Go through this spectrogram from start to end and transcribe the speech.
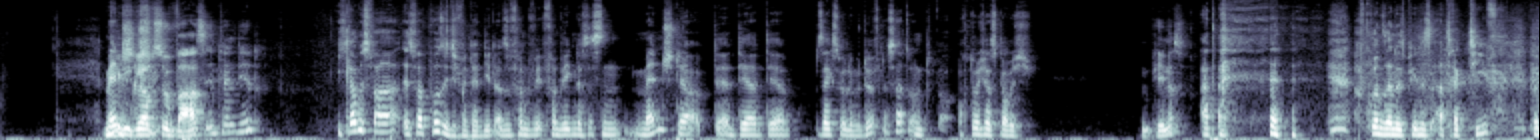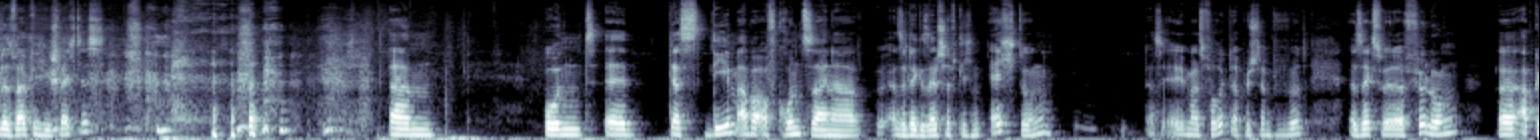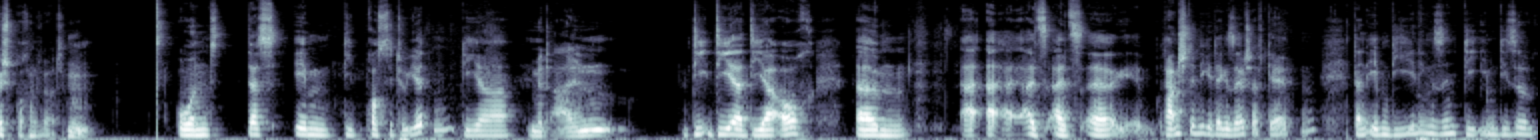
Mensch, Wie glaubst du, war es intendiert? ich glaube, es war, es war positiv intendiert. Also von, von wegen, das ist ein Mensch, der, der, der, der sexuelle Bedürfnisse hat und auch durchaus, glaube ich, Ein Penis? aufgrund seines Penis attraktiv für das weibliche Geschlecht ist. ähm, und äh, dass dem aber aufgrund seiner, also der gesellschaftlichen Ächtung, dass er eben als verrückt abgestempelt wird, äh, sexuelle Erfüllung äh, abgesprochen wird. Hm. Und dass eben die Prostituierten, die ja, Mit allen. die, die ja, die ja auch ähm, äh, äh, als, als äh, Randständige der Gesellschaft gelten, dann eben diejenigen sind, die ihm diese,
